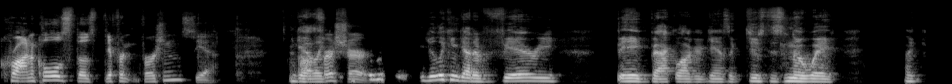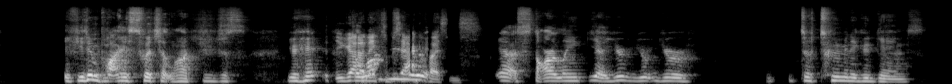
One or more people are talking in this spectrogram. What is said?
chronicles, those different versions. Yeah. yeah Oh, like for sure. you're looking at a very big backlog of games. Like, dude, there's no way. Like, if you didn't buy a Switch at launch, you just you're hit. You gotta make some sacrifices. Yeah, Starlink. Yeah, you're you're you're. There are too many good games.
